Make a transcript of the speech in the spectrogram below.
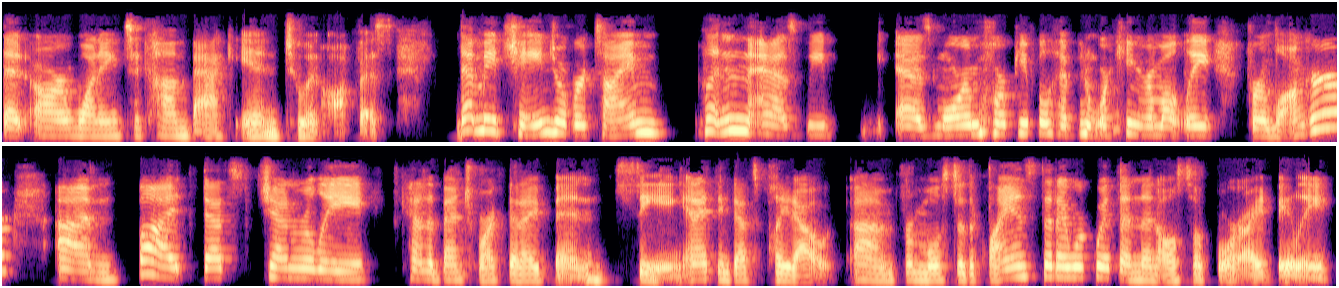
that are wanting to come back into an office. That may change over time, Clinton, as we as more and more people have been working remotely for longer. Um, but that's generally kind of the benchmark that I've been seeing. And I think that's played out um, for most of the clients that I work with, and then also for Eide Bailly.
